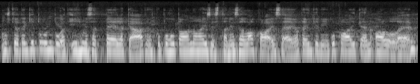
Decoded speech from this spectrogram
musta jotenkin tuntuu, että ihmiset pelkää, että nyt kun puhutaan naisista, niin se lakaisee jotenkin niin kuin kaiken alleen.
